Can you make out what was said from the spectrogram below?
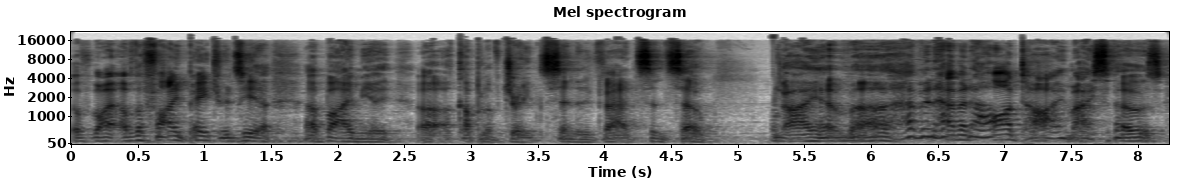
of my of the fine patrons here uh, buy me a, a couple of drinks in advance, and so I have, uh, have been having a hard time, I suppose,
